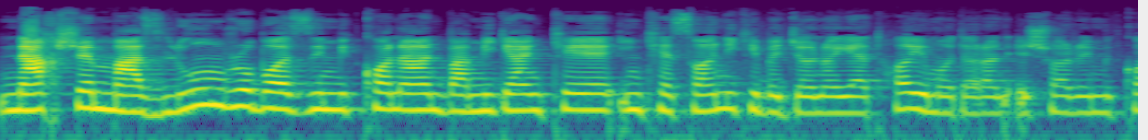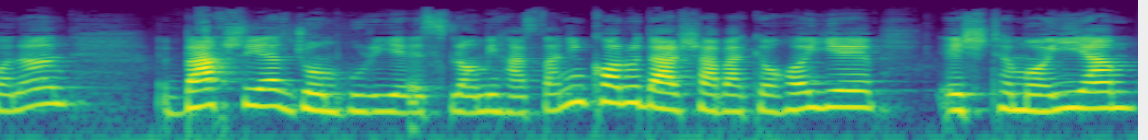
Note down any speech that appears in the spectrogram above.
نقش مظلوم رو بازی می‌کنن و میگن که این کسانی که به جنایت های ما دارن اشاره می‌کنن بخشی از جمهوری اسلامی هستن. این کار رو در شبکه های اجتماعی هم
